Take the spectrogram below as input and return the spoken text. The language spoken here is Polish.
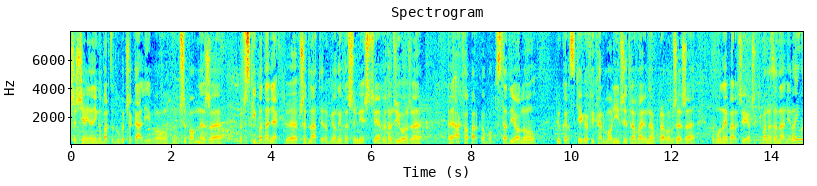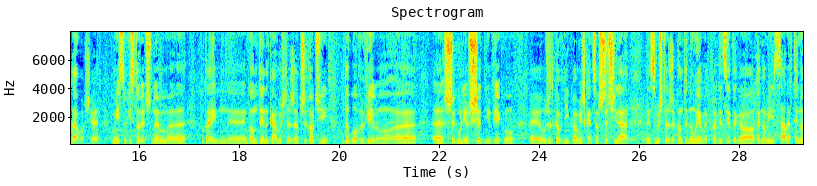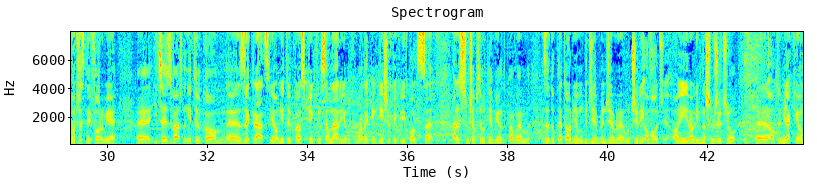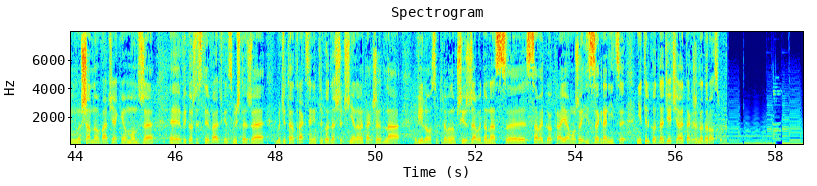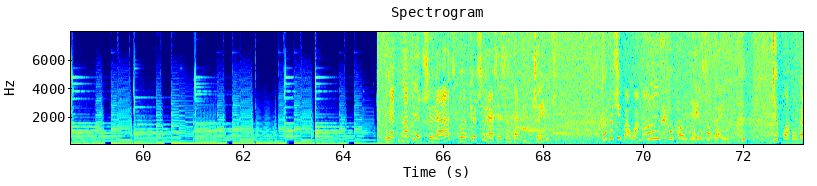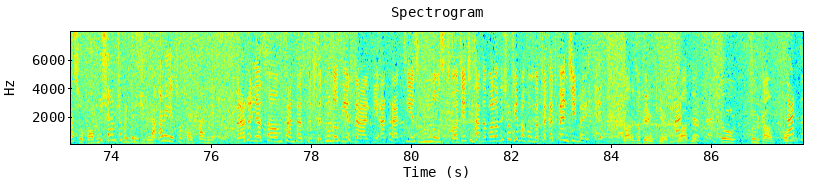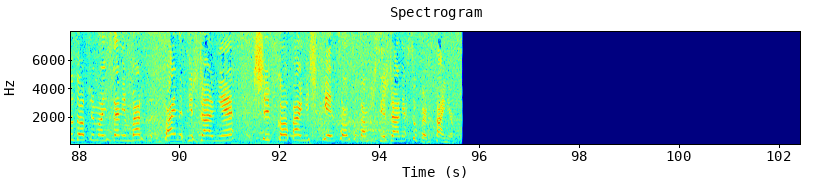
Chrześcijanie na niego bardzo długo czekali, bo przypomnę, że we wszystkich badaniach e, przed laty robionych w naszym mieście wychodziło, że e, akwapark obok stadionu piłkarskiego, filharmonii czy tramwaju na prawobrzeże to było najbardziej oczekiwane zadanie. No i udało się w miejscu historycznym. e, Tutaj Gątynka myślę, że przychodzi do głowy wielu, szczególnie w średnim wieku e, użytkownikom, mieszkańcom Szczecina, więc myślę, że kontynuujemy tradycję tego, tego miejsca, ale w tej nowoczesnej formie. E, i co jest ważne nie tylko e, z rekreacją, nie tylko z pięknym saunarium, chyba najpiękniejszym w tej chwili w Polsce, ale z czymś absolutnie wyjątkowym, z edukatorium, gdzie będziemy uczyli o wodzie, o jej roli w naszym życiu, e, o tym jak ją szanować, jak ją mądrze e, wykorzystywać, więc myślę, że będzie to atrakcja nie tylko dla Szczecinian, ale także dla wielu osób, które będą przyjeżdżały do nas e, z całego kraju, a może i z zagranicy. Nie tylko dla dzieci, ale także dla dorosłych. Jak na pierwszy raz, bo ja pierwszy raz jestem takim czymś, trochę się bałam, ale spokojnie, jest okej. Ciepła woda, super. Myślałam, że będzie zimna, ale jest okej, fajnie. Wrażenia są fantastyczne. Dużo zjeżdżalni, atrakcji jest mnóstwo. Dzieci zadowolone się już nie mogą doczekać. Pędzimy. Bardzo pięknie, Bardzo ładnie. dobrze. Tu córka. powie- Bardzo dobrze, moim zdaniem, bardzo fajne zjeżdżalnie, szybko, fajnie świecąco tam w zjeżdżalniach, super, fajnie.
